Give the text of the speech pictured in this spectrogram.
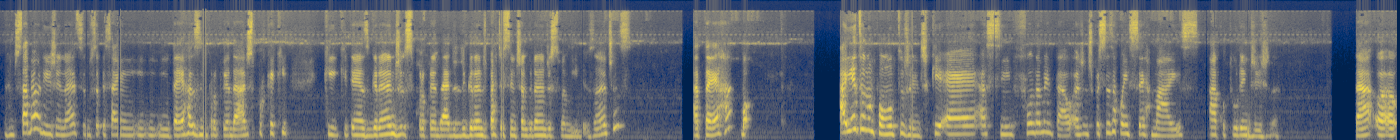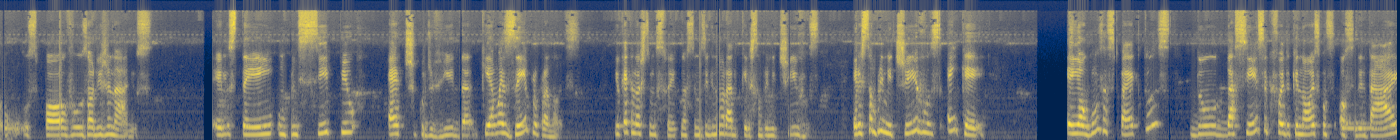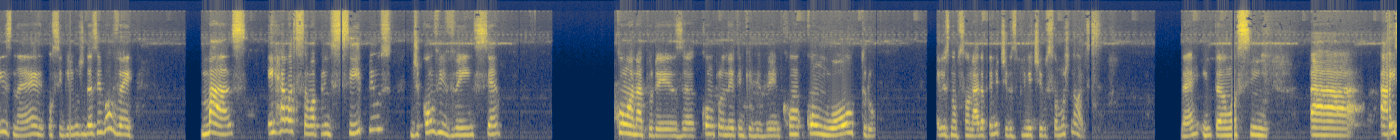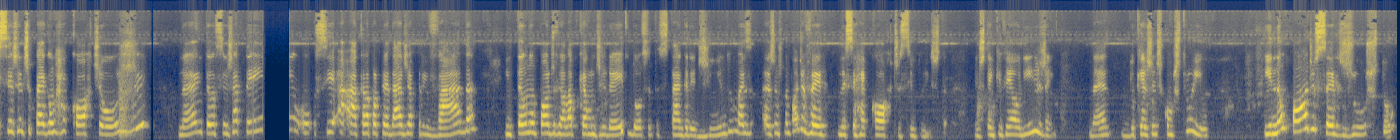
a gente sabe a origem, né? Se você pensar em, em, em terras, em propriedades, por que, que, que, tem as grandes propriedades de grande pertencente a grandes famílias? Antes, a terra. Bom, aí entra num ponto, gente, que é assim fundamental. A gente precisa conhecer mais a cultura indígena, tá? Os povos originários. Eles têm um princípio ético de vida que é um exemplo para nós. E o que é que nós temos feito? Nós temos ignorado que eles são primitivos. Eles são primitivos em quê? Em alguns aspectos do, da ciência que foi do que nós ocidentais, né, conseguimos desenvolver. Mas em relação a princípios de convivência com a natureza, com o planeta em que vivemos, com, com o outro, eles não são nada primitivos. Primitivos somos nós. Né? Então, assim, a, aí se a gente pega um recorte hoje, né? Então, assim, já tem se aquela propriedade é privada, então não pode violar porque é um direito do outro está agredindo, mas a gente não pode ver nesse recorte simplista. A gente tem que ver a origem né, do que a gente construiu. E não pode ser justo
